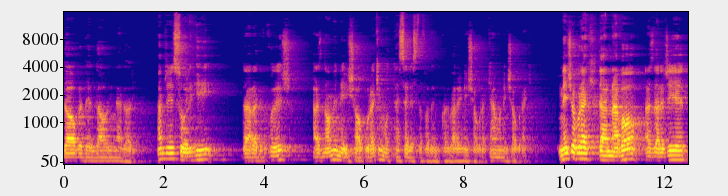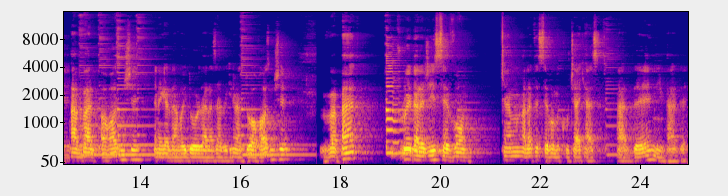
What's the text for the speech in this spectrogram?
داغ دلداری نداری؟ همچنین صلحی در ردیف خودش از نام نیشابورک متصل استفاده می‌کنه برای نیشابورک همون نیشابورک. نیشابورک در نوا از درجه اول آغاز میشه. یعنی اگر نوای دو رو در نظر بگیریم از دو آغاز میشه. و بعد روی درجه سوم که همون حالت سوم کوچک هست پرده نیم پرده.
